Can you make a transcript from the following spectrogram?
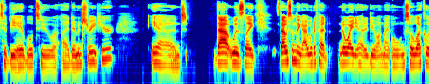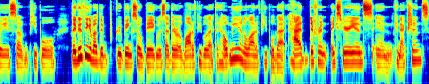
to be able to uh, demonstrate here and that was like that was something I would have had no idea how to do on my own. So luckily, some people. The good thing about the group being so big was that there were a lot of people that could help me and a lot of people that had different experience and connections.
